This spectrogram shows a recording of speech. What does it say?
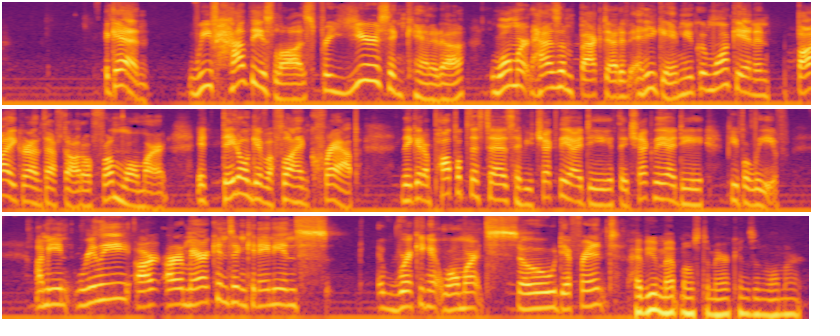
again, we've had these laws for years in Canada. Walmart hasn't backed out of any game. You can walk in and buy Grand Theft Auto from Walmart. It they don't give a flying crap. They get a pop up that says, "Have you checked the ID?" If they check the ID, people leave. I mean, really, are are Americans and Canadians working at Walmart so different? Have you met most Americans in Walmart?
